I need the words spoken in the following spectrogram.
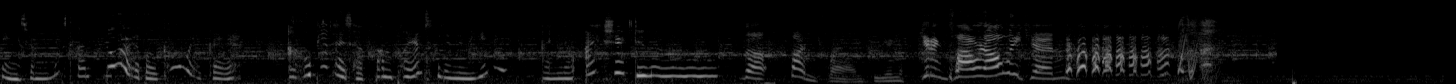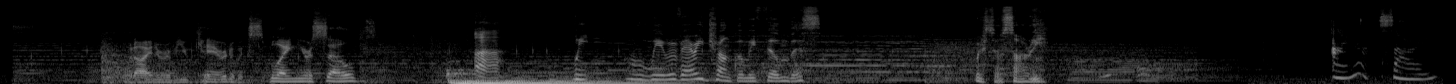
Greetings from your most adorable coworker. I hope you guys have fun plans for the new year. I know I sure do. The fun plans being getting plowed all weekend. Would either of you care to explain yourselves? uh, we we were very drunk when we filmed this. We're so sorry. I'm not sorry.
